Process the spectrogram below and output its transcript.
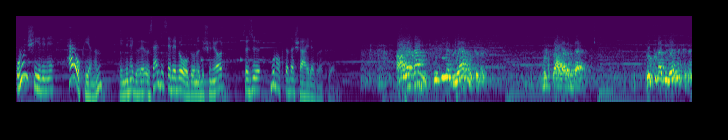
Onun şiirini her okuyanın kendine göre özel bir sebebi olduğunu düşünüyor, sözü bu noktada şaire bırakıyorum. Ağlasam sesimi duyar mısınız? Mısralarımda. Dokunabilir misiniz?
